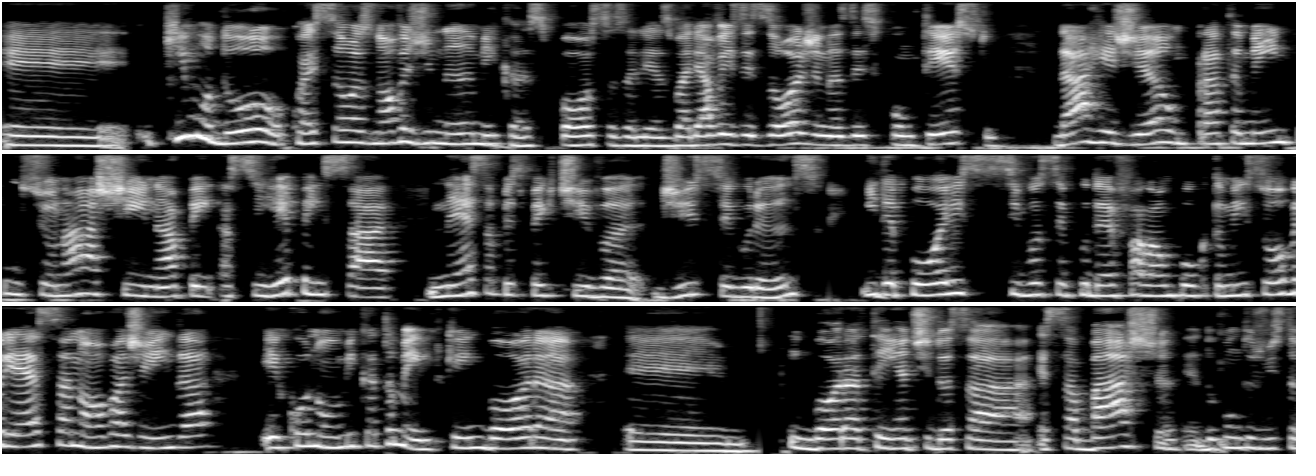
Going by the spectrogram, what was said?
É, o que mudou? Quais são as novas dinâmicas postas ali, as variáveis exógenas desse contexto da região para também impulsionar a China a, a se repensar nessa perspectiva de segurança e depois, se você puder falar um pouco também sobre essa nova agenda econômica também, porque embora é, embora tenha tido essa, essa baixa é, do ponto de vista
